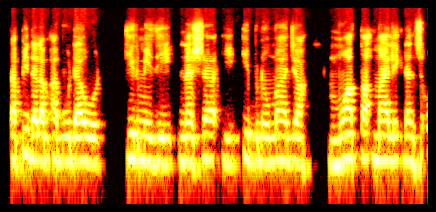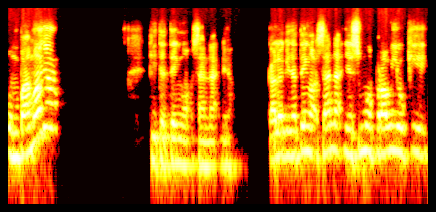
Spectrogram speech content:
Tapi dalam Abu Dawud, Tirmizi, Nasa'i, Ibnu Majah, Muwatta Malik dan seumpamanya kita tengok sanad dia. Kalau kita tengok sanadnya semua perawi okey,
